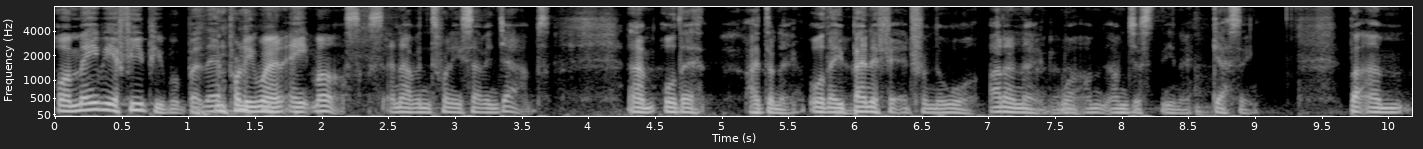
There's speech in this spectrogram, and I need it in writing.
or maybe a few people, but they're probably wearing eight masks and having 27 jabs. Um, or they I don't know, or they benefited from the war. I don't know. well, I'm, I'm just, you know, guessing. But um,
